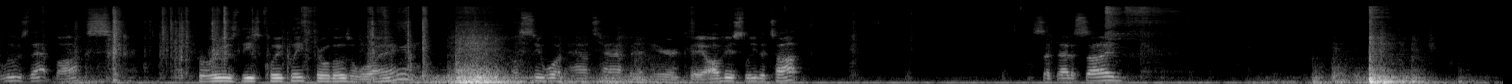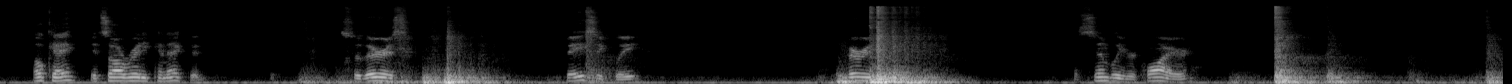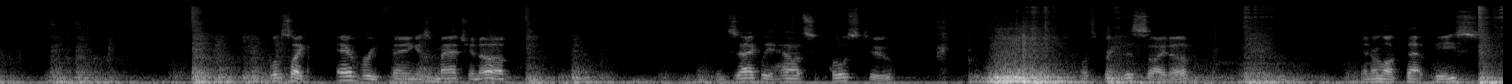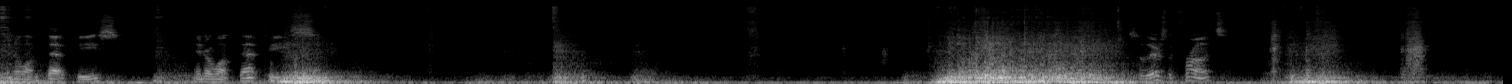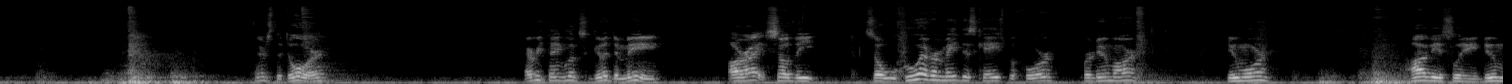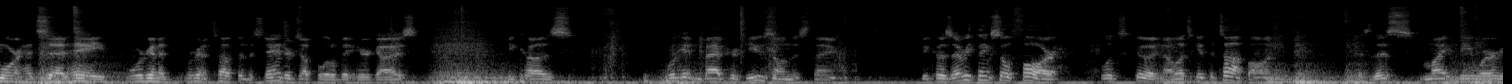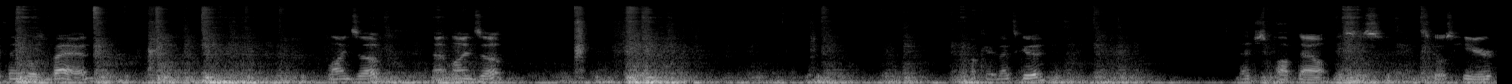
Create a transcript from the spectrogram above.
Lose that box. Peruse these quickly, throw those away. Let's see what what's happening here. Okay, obviously the top set that aside. Okay, it's already connected. So there is basically very little assembly required. Looks like everything is matching up exactly how it's supposed to. Let's bring this side up. Interlock that piece, interlock that piece, interlock that piece. So there's the front. There's the door. Everything looks good to me. All right, so the so whoever made this cage before for Dumor, Dumor, obviously Dumor had said, "Hey, we're gonna we're gonna toughen the standards up a little bit here, guys, because we're getting bad reviews on this thing. Because everything so far looks good. Now let's get the top on. because this might be where everything goes bad. Lines up, that lines up. That's good. That just popped out. This is this goes here.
